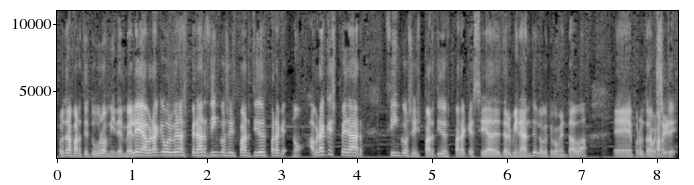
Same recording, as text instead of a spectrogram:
Por otra parte, tu bromi, Dembélé, habrá que volver a esperar 5 o 6 partidos para que... No, habrá que esperar 5 o 6 partidos para que sea determinante, lo que te comentaba. Eh, por otra pues parte,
